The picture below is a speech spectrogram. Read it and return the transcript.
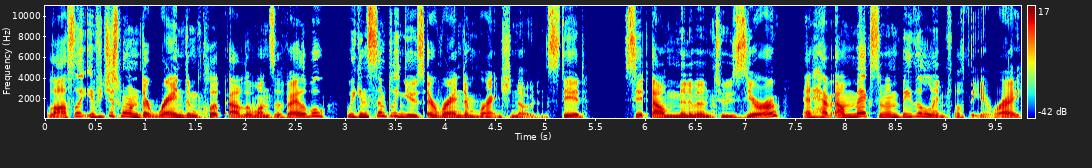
Lastly, if you just wanted a random clip out of the ones available, we can simply use a random range node instead. Set our minimum to zero, and have our maximum be the length of the array.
